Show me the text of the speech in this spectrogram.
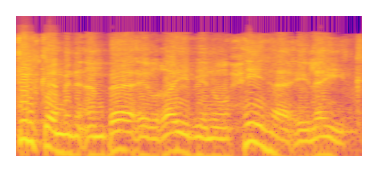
تلك من أنباء الغيب نوحيها إليك.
